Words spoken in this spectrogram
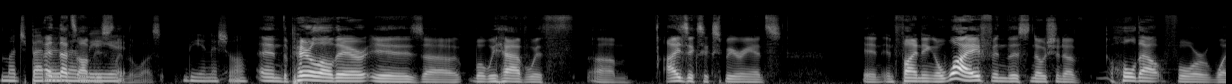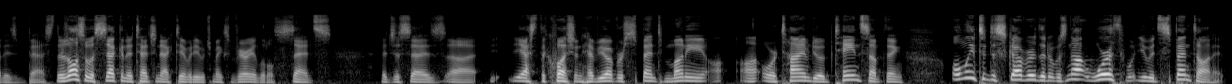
much better and that's than obviously the the lesson the initial? And the parallel there is uh, what we have with um, Isaac's experience in, in finding a wife and this notion of hold out for what is best. There's also a second attention activity which makes very little sense. It just says, uh, ask the question, have you ever spent money or time to obtain something only to discover that it was not worth what you had spent on it?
